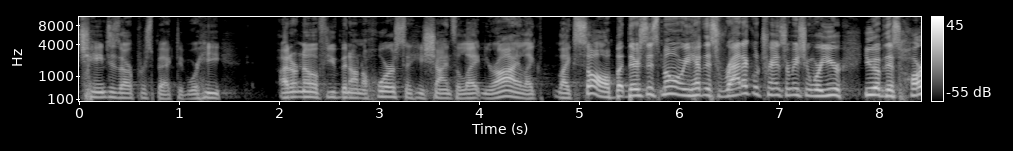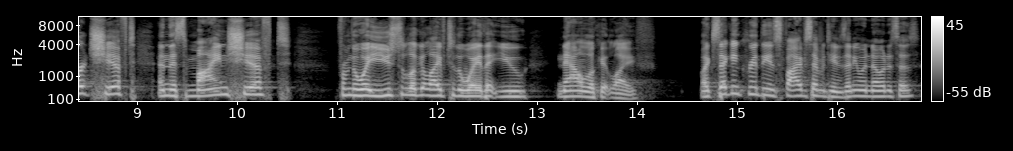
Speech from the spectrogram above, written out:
changes our perspective, where He I don't know if you've been on a horse and he shines a light in your eye like, like Saul, but there's this moment where you have this radical transformation where you're, you have this heart shift and this mind shift from the way you used to look at life to the way that you now look at life. Like 2 Corinthians 5.17, does anyone know what it says?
